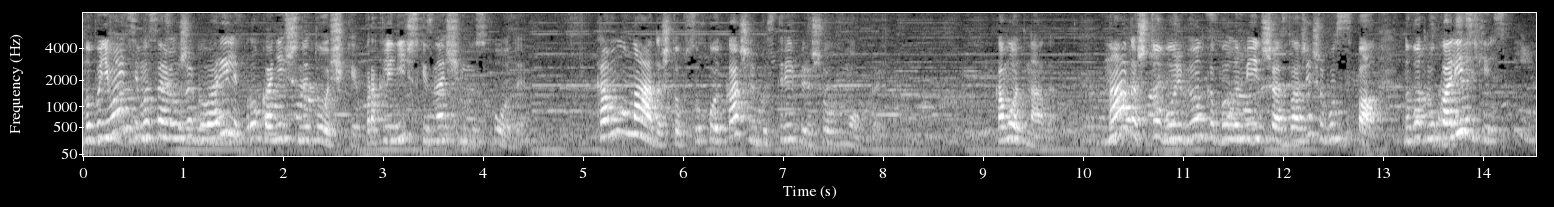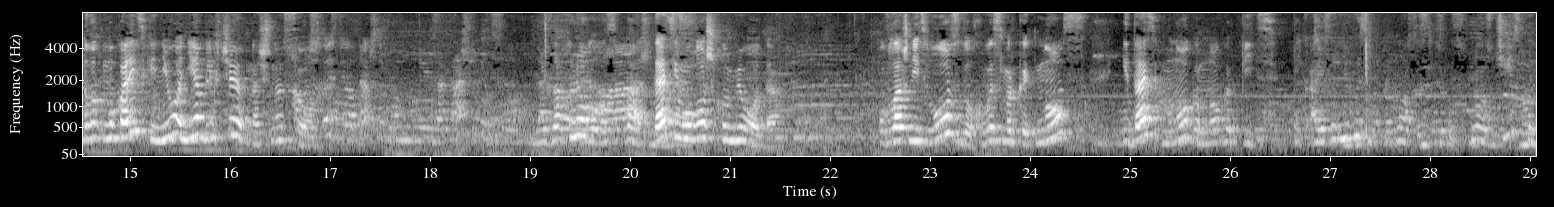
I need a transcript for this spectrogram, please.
Но понимаете, мы с вами уже говорили про конечные точки, про клинически значимые исходы. Кому надо, чтобы сухой кашель быстрее перешел в мокрый? Кому это надо? Надо, чтобы у ребенка было меньше осложнений, чтобы он спал. Но вот муколитики, но вот муколитики не, не облегчают ночной сон. Что сделать так, чтобы он не захлебывался кашель. Дать ему ложку меда, увлажнить воздух, высморкать нос и дать много-много пить. А если не высморкать нос, если нос чистый,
